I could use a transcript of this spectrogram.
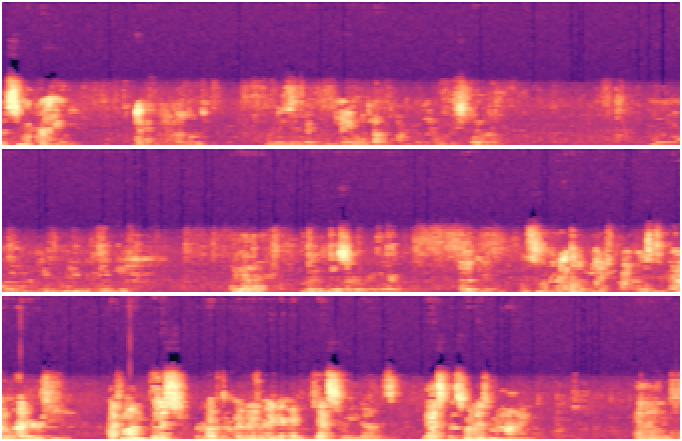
this morning I found. Let me see if I can him without talking about stuff. Uh, maybe, maybe. I gotta move this over here. Okay, this morning on my travels to mail letters, I found this Rudolph the Red-Nosed Reindeer, and guess what he does? Yes, this one is mine. And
